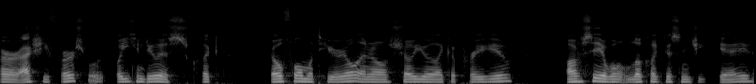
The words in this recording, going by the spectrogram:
or actually first, what you can do is click show full material and it'll show you like a preview. Obviously it won't look like this in GTA.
